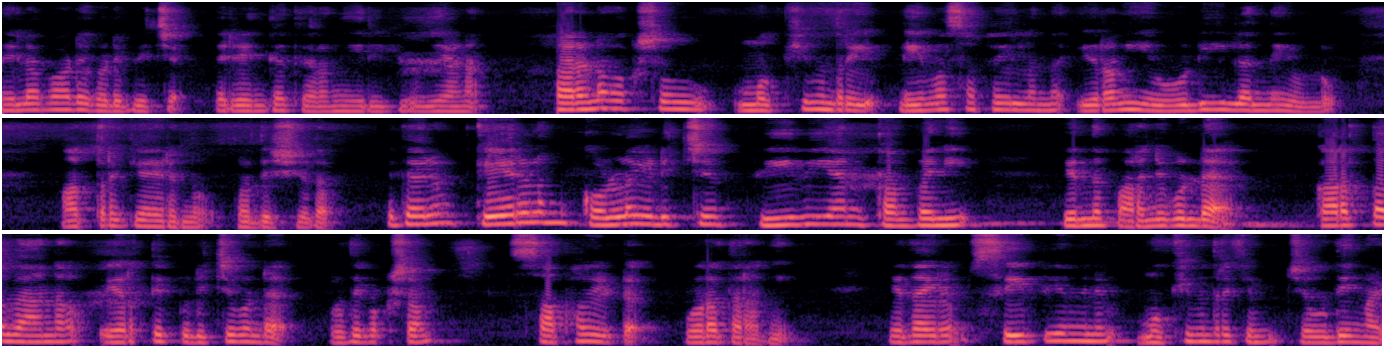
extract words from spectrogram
നിലപാട് ഘടിപ്പിച്ച് രംഗത്തിറങ്ങിയിരിക്കുകയാണ്. ഭരണപക്ഷവും മുഖ്യമന്ത്രിയും നിയമസഭയിൽ നിന്ന് ഇറങ്ങി ഓടിയില്ലെന്നേ ഉള്ളൂ. അത്രയ്ക്കായിരുന്നു പ്രതിഷേധം. ഏതായാലും കേരളം കൊള്ളയടിച്ച് പി വി ആൻ കമ്പനി എന്ന് പറഞ്ഞുകൊണ്ട് കറുത്ത ബാനർ ഉയർത്തിപ്പിടിച്ചുകൊണ്ട് പ്രതിപക്ഷം സഭ വിട്ട് പുറത്തിറങ്ങി. ഏതായാലും സി പി എമ്മിനും മുഖ്യമന്ത്രിക്കും ചോദ്യങ്ങൾ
